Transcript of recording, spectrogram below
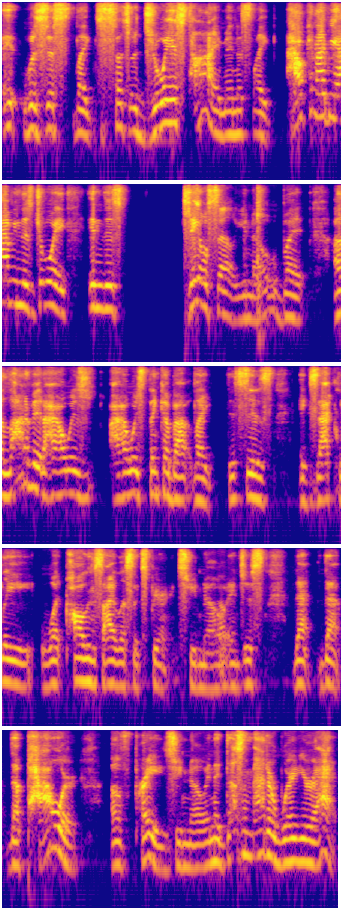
it was just like such a joyous time. And it's like, how can I be having this joy in this jail cell, you know? But a lot of it, I always, I always think about like this is exactly what Paul and Silas experienced, you know, and just that that the power of praise, you know, and it doesn't matter where you're at,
